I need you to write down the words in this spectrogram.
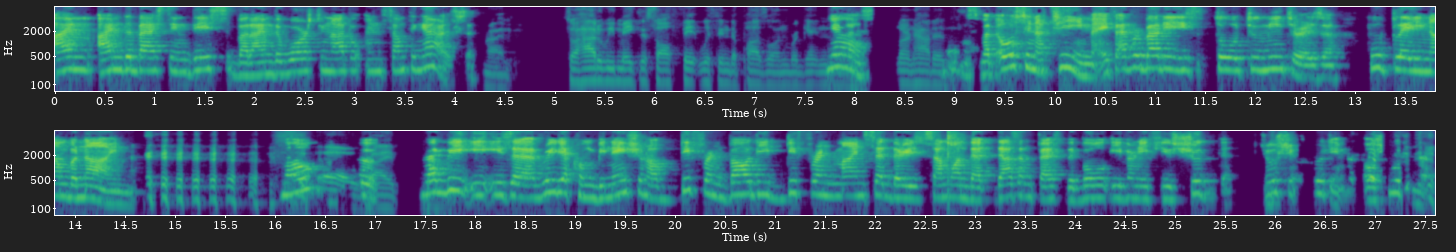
I'm I'm the best in this, but I'm the worst in other in something else. Right. So how do we make this all fit within the puzzle? And we're getting Yes. learn how to. Yes, but also in a team. If everybody is told two meters, uh, who play number nine? no. Oh, right. Rugby is a really a combination of different body, different mindset. There is someone that doesn't pass the ball, even if you shoot. You shoot him or shoot him.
